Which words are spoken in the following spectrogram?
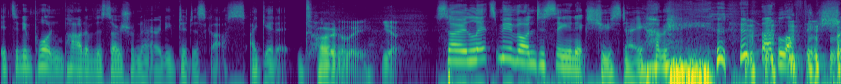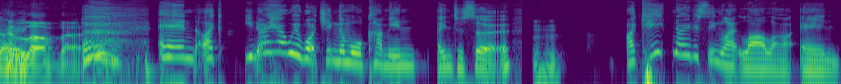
It's an important part of the social narrative to discuss. I get it. totally. Yep. So let's move on to see you next Tuesday. I mean, I love this show. I love that. and like, you know how we're watching them all come in into SUR? hmm I keep noticing like Lala and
